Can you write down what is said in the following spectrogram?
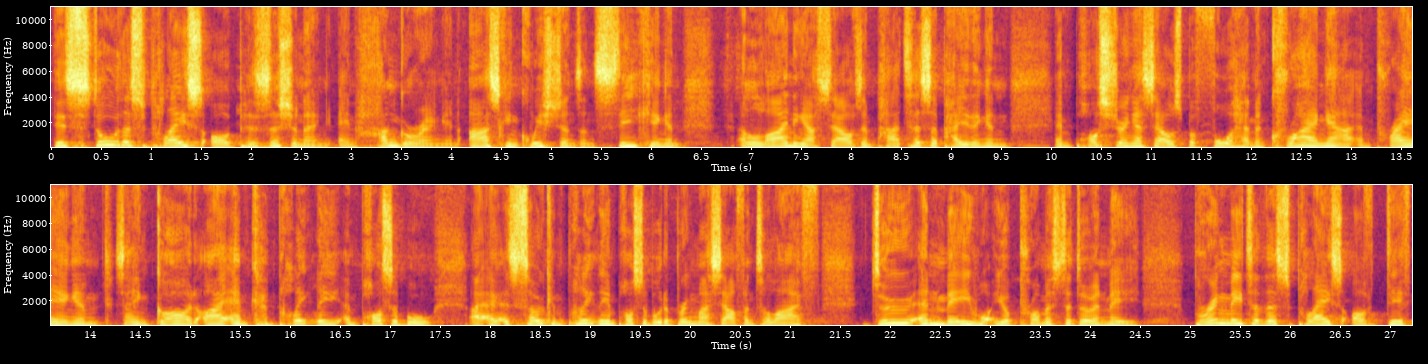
there's still this place of positioning and hungering and asking questions and seeking and aligning ourselves and participating and and posturing ourselves before Him and crying out and praying and saying, God, I am completely impossible. I, it's so completely impossible to bring myself into life. Do in me what you're promised to do in me. Bring me to this place of death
